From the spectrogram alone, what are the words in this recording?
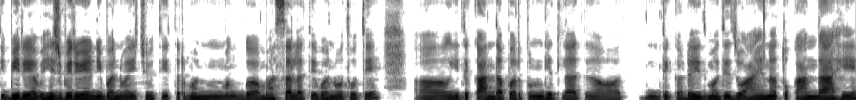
ती बिर्या व्हेज बिर्याणी बनवायची होती. तर म्हणून मग मसाला ते बनवत होते. इथे कांदा परतून घेतला. ते कढईमध्ये जो आहे ना तो कांदा आहे.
